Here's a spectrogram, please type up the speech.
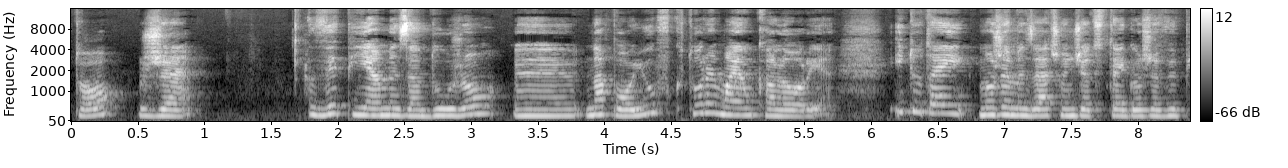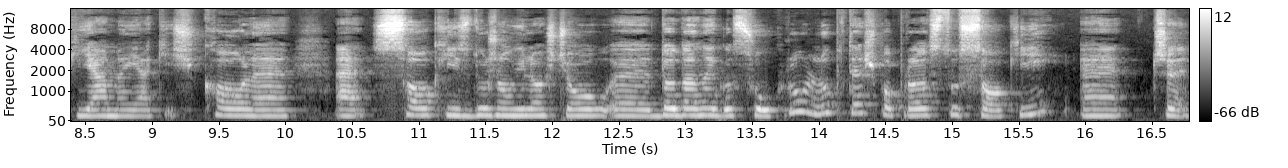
to, że wypijamy za dużo y, napojów, które mają kalorie. I tutaj możemy zacząć od tego, że wypijamy jakieś kole, e, soki z dużą ilością e, dodanego cukru lub też po prostu soki e, czy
